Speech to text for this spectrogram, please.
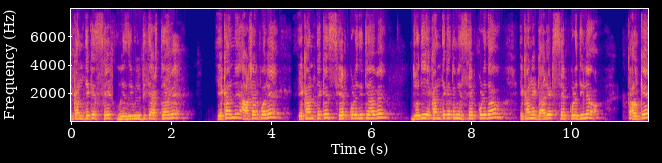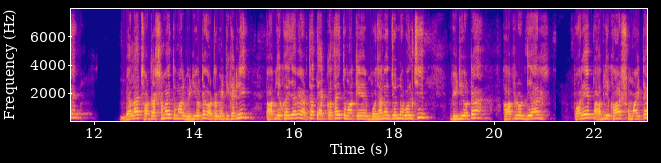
এখান থেকে সেট ভিজিবিলিটিতে আসতে হবে। এখানে আসার পরে এখান থেকে সেভ করে দিতে হবে। যদি এখান থেকে তুমি সেভ করে দাও, এখানে ডাইরেক্ট সেভ করে দিলে কালকে বেলা ছটার সময় তোমার ভিডিওটা অটোমেটিক্যালি পাবলিক হয়ে যাবে। অর্থাৎ এক কথায় তোমাকে বোঝানোর জন্য বলছি ভিডিওটা আপলোড দেওয়ার পরে পাবলিক হওয়ার সময়টা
